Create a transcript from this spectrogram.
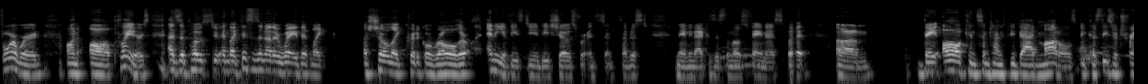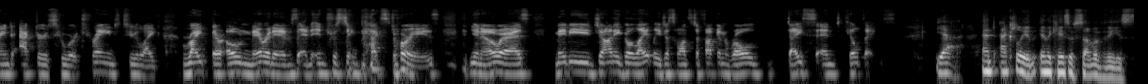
forward on all players as opposed to and like this is another way that like a show like critical role or any of these d&d shows for instance i'm just naming that because it's the most famous but um, they all can sometimes be bad models because these are trained actors who are trained to like write their own narratives and interesting backstories, you know, whereas maybe Johnny Golightly just wants to fucking roll dice and kill things. Yeah. And actually, in the case of some of these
